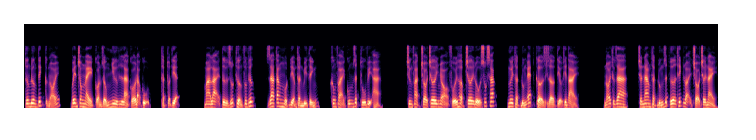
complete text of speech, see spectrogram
tương đương tích cực nói, bên trong này còn giống như là có đạo cụ, thật thuận tiện. Mà lại từ rút thưởng phương thức, gia tăng một điểm thần bí tính, không phải cũng rất thú vị à? Trừng phạt trò chơi nhỏ phối hợp chơi đổ xúc sắc, ngươi thật đúng ép cờ giờ tiểu thiên tài. Nói thực ra, trần nam thật đúng rất ưa thích loại trò chơi này.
